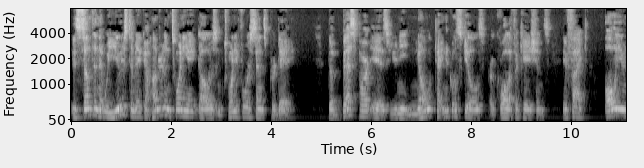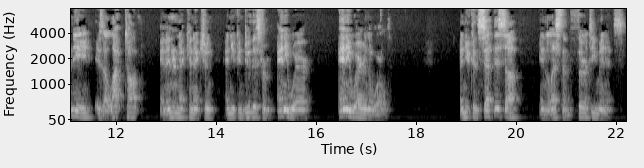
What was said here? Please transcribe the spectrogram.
is something that we use to make $128.24 per day. The best part is you need no technical skills or qualifications. In fact, all you need is a laptop, an internet connection, and you can do this from anywhere, anywhere in the world. And you can set this up in less than 30 minutes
